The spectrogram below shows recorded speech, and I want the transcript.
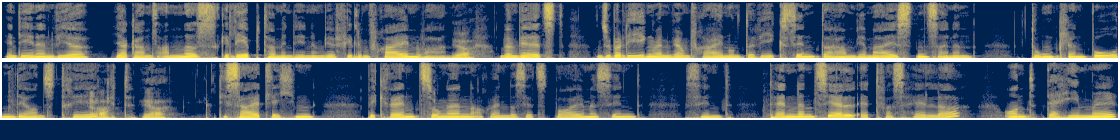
in denen wir ja ganz anders gelebt haben, in denen wir viel im Freien waren. Ja. Und wenn wir jetzt uns überlegen, wenn wir im Freien unterwegs sind, da haben wir meistens einen dunklen Boden, der uns trägt. Ja, ja. Die seitlichen Begrenzungen, auch wenn das jetzt Bäume sind, sind tendenziell etwas heller und der Himmel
